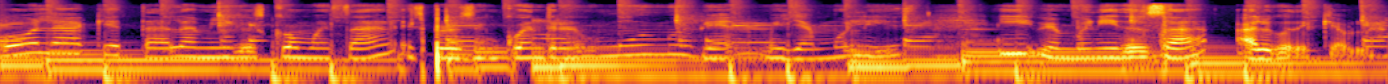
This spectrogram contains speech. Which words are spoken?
Hola, ¿qué tal amigos? ¿Cómo están? Espero se encuentren muy muy bien. Me llamo Liz y bienvenidos a Algo de qué hablar.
